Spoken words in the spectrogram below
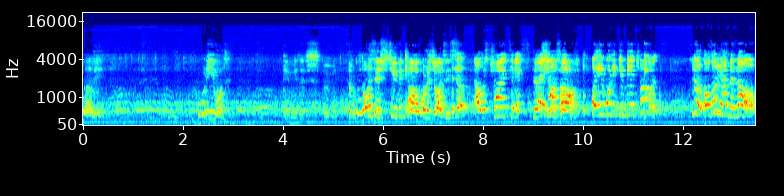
Sally, What do you want? give me this spoon. Not as if a stupid car apologises. Look, I was trying to explain. Shut up! But he wouldn't give me a chance. Look, I was only having a laugh.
